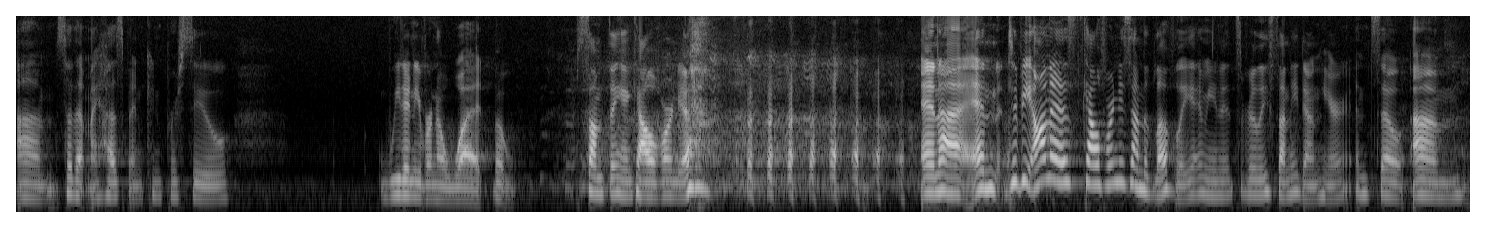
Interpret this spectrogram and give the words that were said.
um, so that my husband can pursue, we didn't even know what, but something in California. and, uh, and to be honest, California sounded lovely. I mean, it's really sunny down here. And so, um,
